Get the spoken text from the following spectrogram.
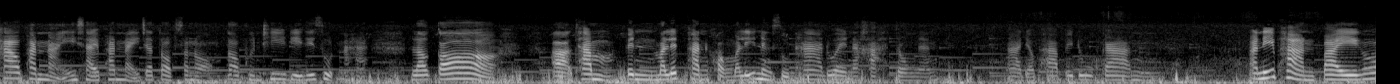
ข้าวพันธุ์ไหนสายพันธุ์ไหนจะตอบสนองต่อพื้นที่ดีที่สุดนะคะ แล้วก็อ่าทำเป็นเมล็ดพันธุ์ของมะลิ 105 ด้วยนะคะ ตรงนั้นเดี๋ยวพาไปดูกัน อันนี้ผ่านไปก็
